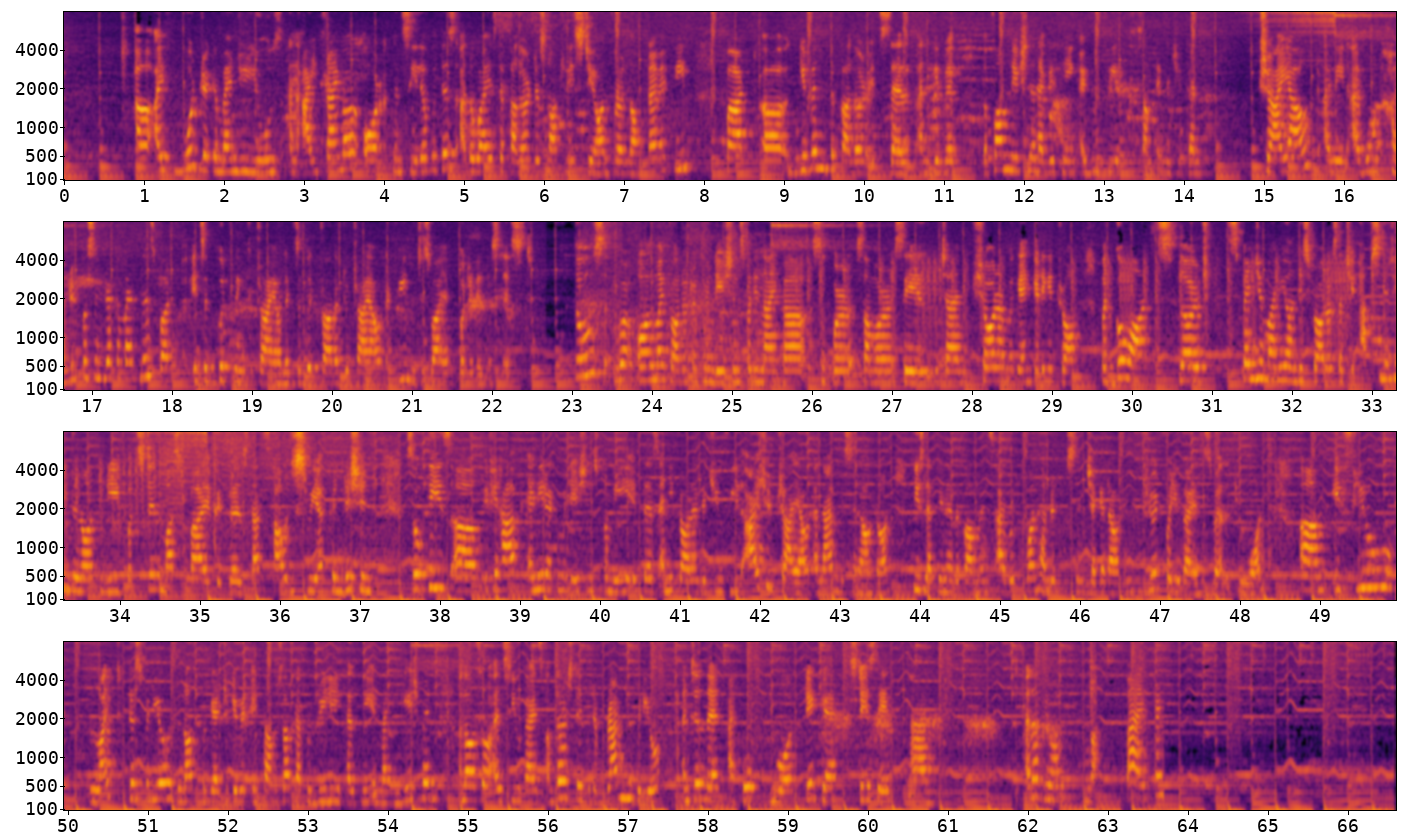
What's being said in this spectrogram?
Uh, I would recommend you use an eye primer or a concealer with this. Otherwise the color does not really stay on for a long time I feel. But uh, given the color itself and given the formulation and everything I do feel is something that you can try out. I mean I won't 100% recommend this but it's a good thing to try out. Like it's a good product to try out I feel which is why I put it in this list those were all my product recommendations for the Nykaa Super Summer Sale, which I'm sure I'm again getting it wrong. But go on, splurge, spend your money on these products that you absolutely do not need but still must buy because that's how just we are conditioned. So please, um, if you have any recommendations for me, if there's any product that you feel I should try out and I'm missing out on, please let me know in the comments. I would 100% check it out and review it for you guys as well if you want. Um, if you liked this video, do not forget to give it a thumbs up. That would really help me in my engagement. And also, I'll see you guys on Thursday with a brand new video. Until then, I hope you all take care, stay safe, and I love you all. Bye.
